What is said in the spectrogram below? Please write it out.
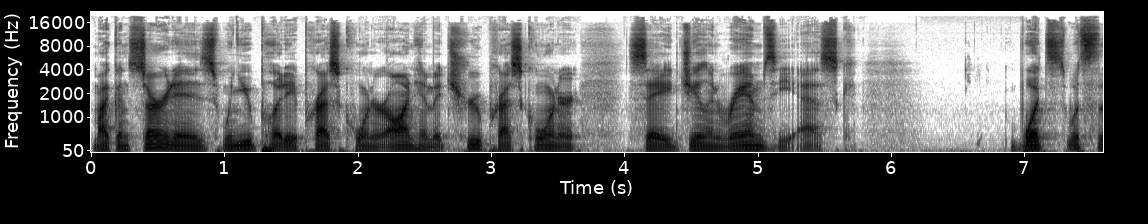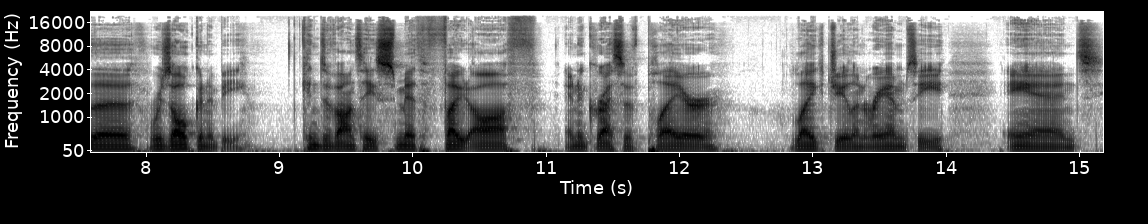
my concern is when you put a press corner on him, a true press corner, say Jalen Ramsey esque, what's what's the result going to be? Can DeVonta Smith fight off an aggressive player like Jalen Ramsey and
